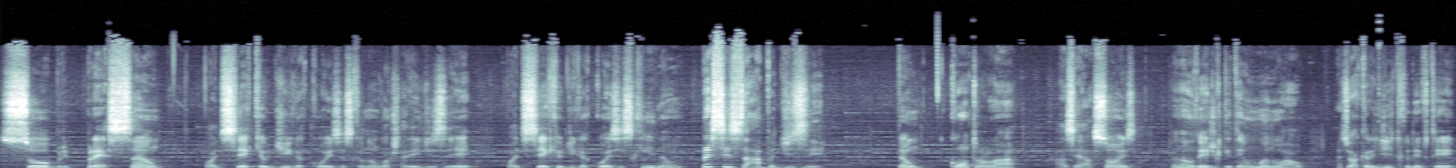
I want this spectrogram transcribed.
sobre pressão, pode ser que eu diga coisas que eu não gostaria de dizer, pode ser que eu diga coisas que não precisava dizer. Então, controlar as reações, eu não vejo que tem um manual, mas eu acredito que eu devo ter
